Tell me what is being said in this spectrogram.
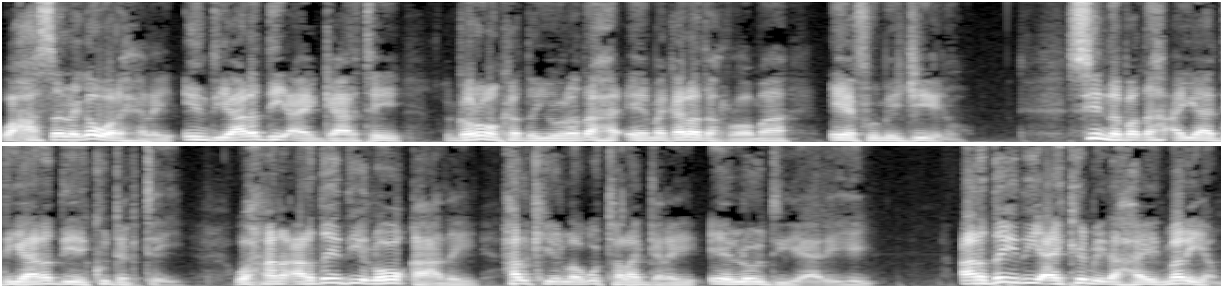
Waxaase laga war helay in diyaaraddii ay gaartay garoonka dayuuradaha ee magaalada rooma ee fumijino si nabad ah ayaa diyaaraddii ku degtay waxaana ardaydii loo qaaday halkii loogu talagalay ee loo diyaariyey. Ardaydii ay ka mid ahayd maryam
